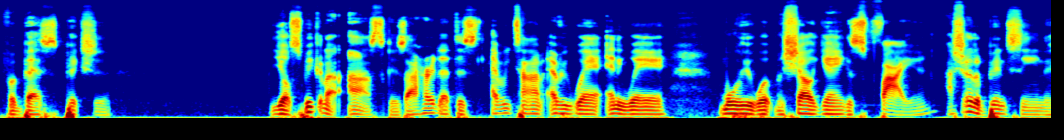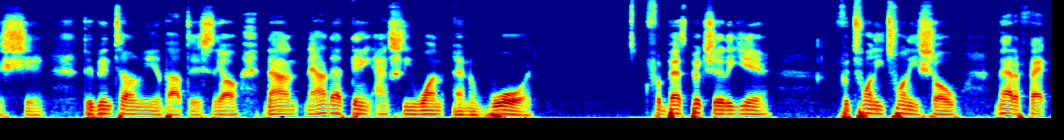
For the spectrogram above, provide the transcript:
for Best Picture. Yo, speaking of Oscars, I heard that this every time, everywhere, anywhere movie with Michelle Yang is fire. I should have been seeing this shit. They've been telling me about this, yo. Now, now that thing actually won an award for Best Picture of the Year for 2020. So, matter of fact,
